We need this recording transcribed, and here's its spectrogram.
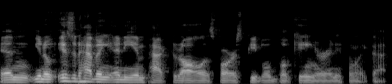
and you know, is it having any impact at all as far as people booking or anything like that?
